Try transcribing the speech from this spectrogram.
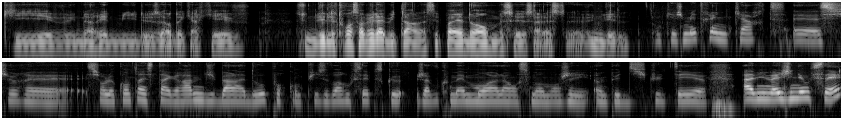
Kiev, une heure et demie, deux heures de Kharkiv. C'est une ville de 300 000 habitants. Là. C'est pas énorme, mais ça reste euh, une ville. Ok, je mettrai une carte euh, sur, euh, sur le compte Instagram du balado pour qu'on puisse voir où c'est, parce que j'avoue que même moi, là, en ce moment, j'ai un peu de difficulté à m'imaginer où c'est.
